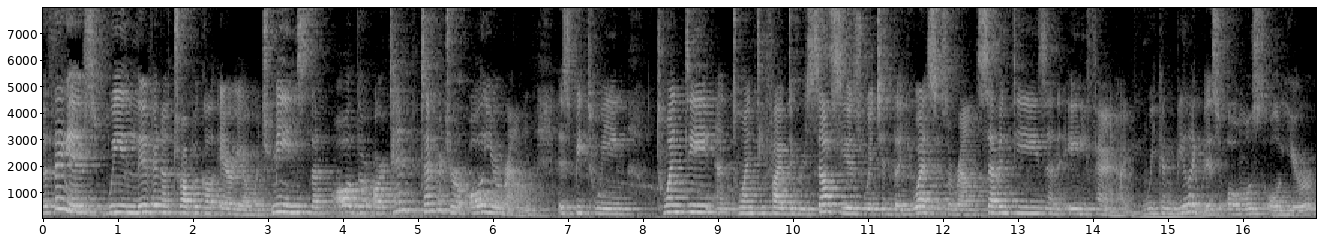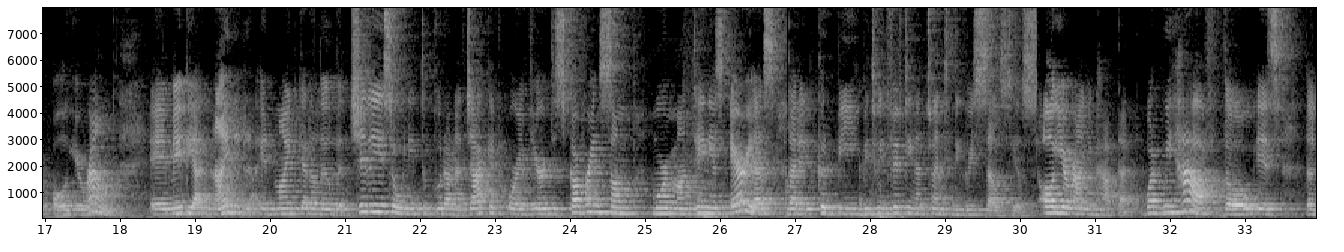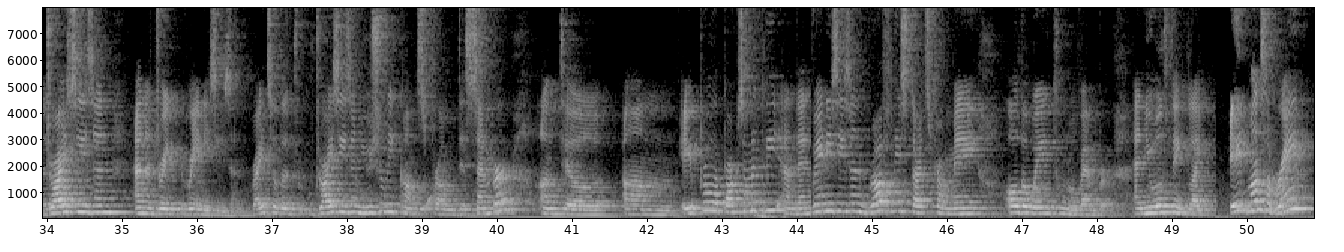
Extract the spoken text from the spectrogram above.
The thing is, we live in a tropical area, which means that all the, our temp temperature all year round is between 20 and 25 degrees Celsius, which in the US is around 70s and 80 Fahrenheit. We can be like this almost all year, all year round. Uh, maybe at night it, it might get a little bit chilly, so we need to put on a jacket. Or if you're discovering some more mountainous areas, that it could be between 15 and 20 degrees Celsius. All year round you have that. What we have though is the dry season and a rainy season, right? So the dry season usually comes from December until um, April approximately, and then rainy season roughly starts from May all the way into November. And you will think like eight months of rain?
